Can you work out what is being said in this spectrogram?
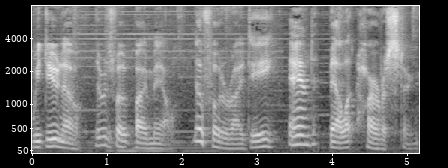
We do know there was vote by mail no photo ID, and ballot harvesting.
